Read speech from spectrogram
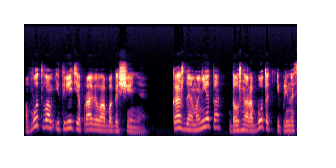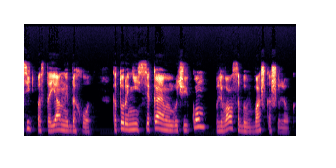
Вот вам и третье правило обогащения. Каждая монета должна работать и приносить постоянный доход, который неиссякаемым ручейком вливался бы в ваш кошелек.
